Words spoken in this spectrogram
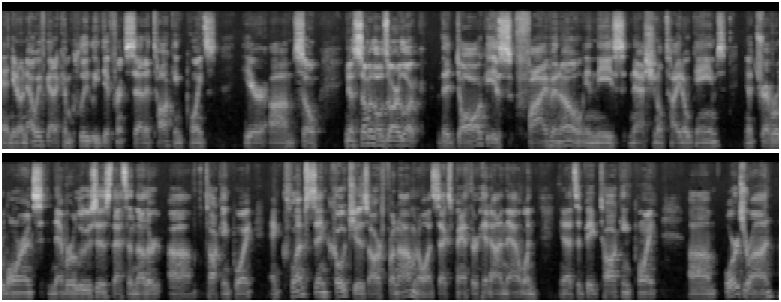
And, you know, now we've got a completely different set of talking points here. Um, so, you know, some of those are look, the dog is 5 and 0 in these national title games. You know, Trevor Lawrence never loses. That's another um, talking point. And Clemson coaches are phenomenal. And Sex Panther hit on that one. You know, that's a big talking point. Um, Orgeron,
